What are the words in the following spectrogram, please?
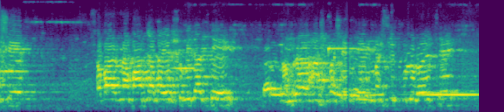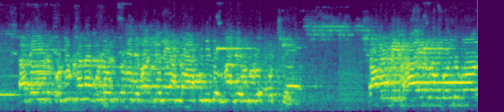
সমাবেশের সবার নামাজ আদায়ের সুবিধার্থে আমরা আশপাশের যে মসজিদগুলো রয়েছে, তাদের অজুখানাগুলো খুলে দেওয়ার জন্য আমরা আপনিতভাবে অনুরোধ করছি। সংগ্রামী ভাই এবং বন্ধুগণ,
